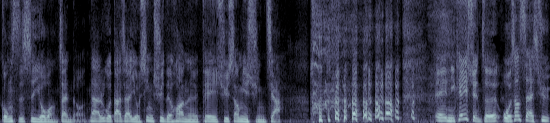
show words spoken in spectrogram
公司是有网站的哦。那如果大家有兴趣的话呢，可以去上面询价。哎、欸，你可以选择。我上次还去，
